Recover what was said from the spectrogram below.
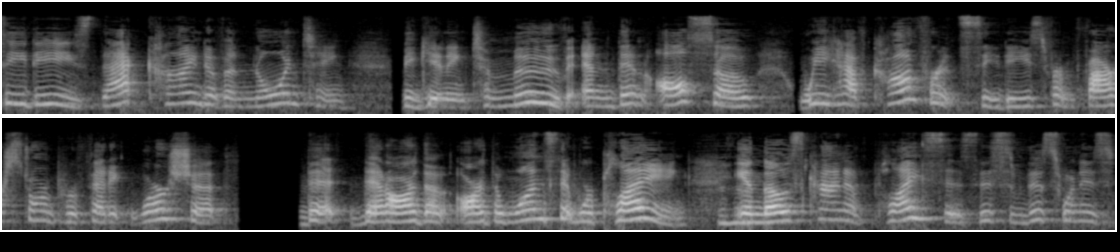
CDs that kind of anointing beginning to move. And then also, we have conference CDs from Firestorm Prophetic Worship that, that are the are the ones that we're playing mm-hmm. in those kind of places. This this one is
